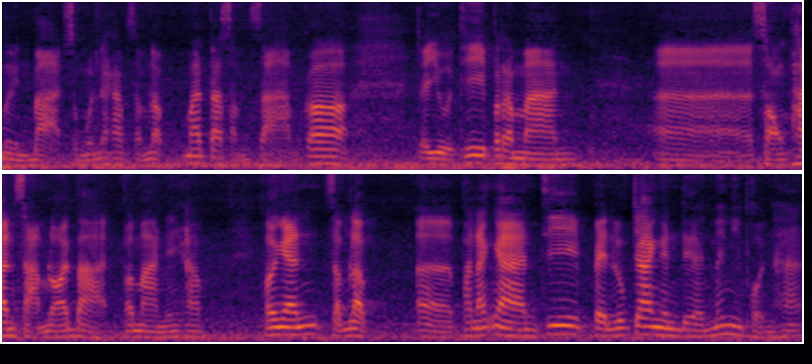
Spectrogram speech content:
10,000 บาท สมมุตินะครับสำหรับมาตรา 33 ก็จะอยู่ที่ประมาณเอ่อ2,300 บาทประมาณนี้ครับ เพราะงั้นสำหรับ พนักงานที่เป็นลูกจ้างเงินเดือนไม่มีผลฮะ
